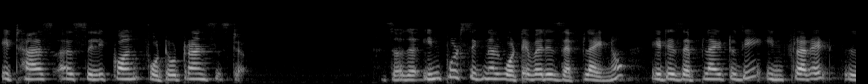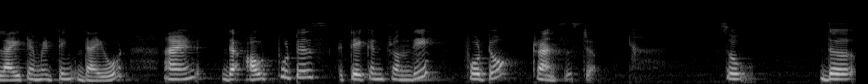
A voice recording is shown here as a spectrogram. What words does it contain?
it has a silicon phototransistor. So the input signal whatever is applied, no, it is applied to the infrared light emitting diode and the output is taken from the phototransistor. So the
